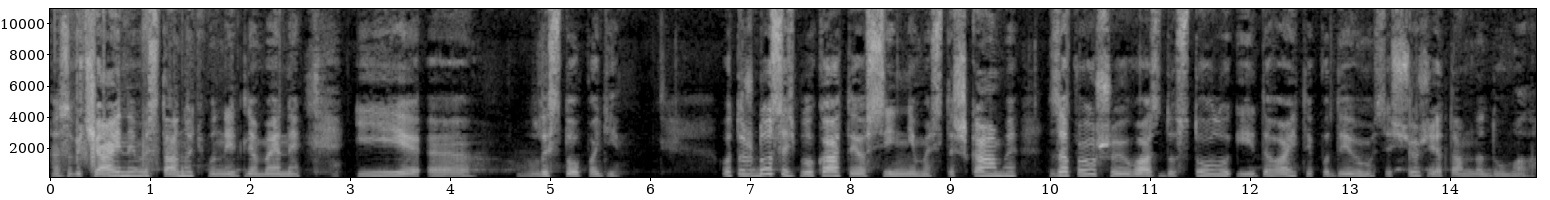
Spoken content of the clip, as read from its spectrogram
а звичайними стануть вони для мене і е, в листопаді. Отож, досить блукати осінніми стежками. Запрошую вас до столу і давайте подивимося, що ж я там надумала.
